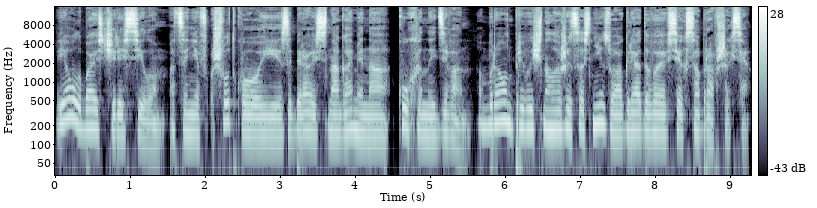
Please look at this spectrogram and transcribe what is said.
Я улыбаюсь через силу, оценив шутку и забираюсь ногами на кухонный диван. Браун привычно ложится снизу, оглядывая всех собравшихся.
